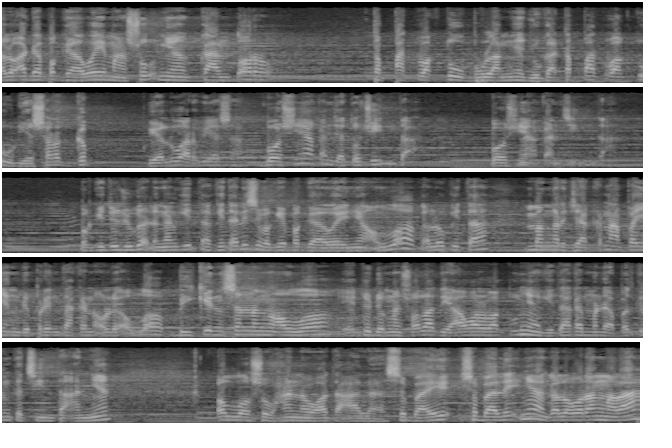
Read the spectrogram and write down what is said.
kalau ada pegawai masuknya kantor tepat waktu pulangnya juga tepat waktu dia sergep dia luar biasa bosnya akan jatuh cinta bosnya akan cinta Begitu juga dengan kita. Kita ini sebagai pegawainya Allah, kalau kita mengerjakan apa yang diperintahkan oleh Allah, bikin senang Allah, yaitu dengan sholat di awal waktunya, kita akan mendapatkan kecintaannya Allah Subhanahu Wa Taala. Sebaik sebaliknya kalau orang malah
